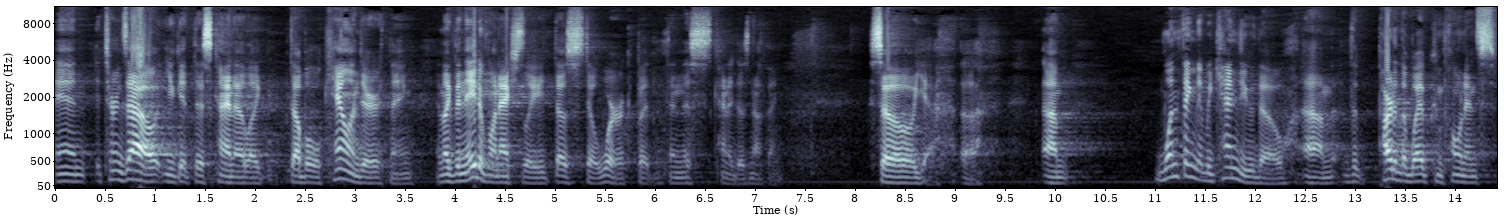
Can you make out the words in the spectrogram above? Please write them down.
and it turns out you get this kind of like double calendar thing. And like the native one actually does still work, but then this kind of does nothing. So yeah. Uh, um, one thing that we can do though, um, the part of the web components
